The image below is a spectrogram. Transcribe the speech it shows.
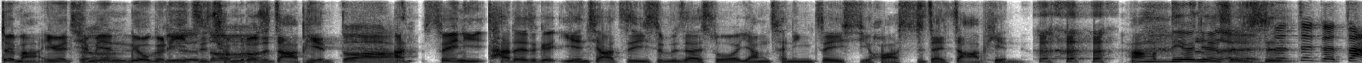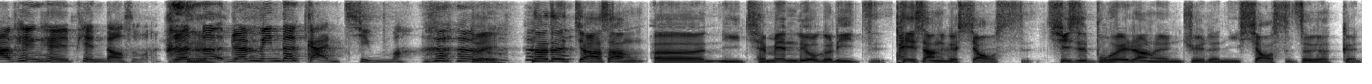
对吗？因为前面六个例子全部都是诈骗，对啊，啊，所以你他的这个言下之意是不是在说杨丞琳这一席话是在诈骗？然后第二件事是，这个诈骗可以骗到什么？人的人民的感情嘛？对，那再加上呃，你前面六个例子配上一个笑死，其实不会让人觉得你笑死这个梗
